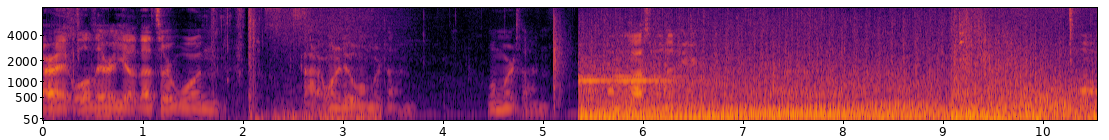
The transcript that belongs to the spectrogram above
Alright, well there we go. That's our one. God, I want to do it one more time. One more time. I'm the last one in here. Oh.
